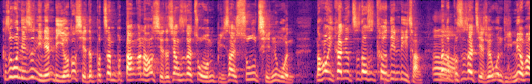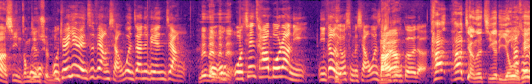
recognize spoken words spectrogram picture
可是问题是你连理由都写的不正不当啊，然后写的像是在作文比赛抒情文。然后一看就知道是特定立场，那个不是在解决问题，没有办法吸引中间选民。我觉得叶元之非常想问，在那边讲，没有没有没有，我先插播，让你，你到底有什么想问 三叔哥的？他他讲的几个理由，我可以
